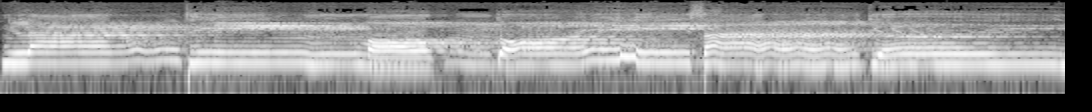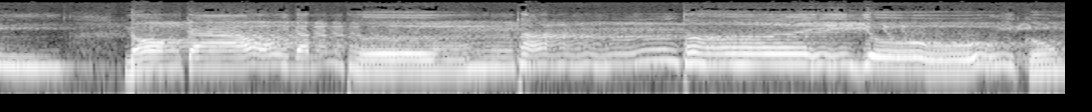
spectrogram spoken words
Lang thiên một cõi xa chơi, non cao đánh thường thanh thơi vui cùng.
